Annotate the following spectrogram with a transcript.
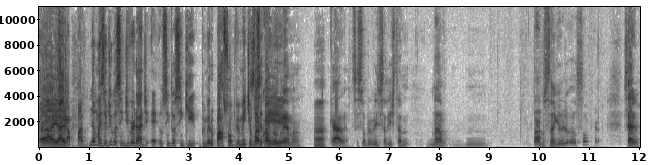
Ai, ai. Escapado. Não, mas eu digo assim, de verdade, é, eu sinto assim que o primeiro passo, obviamente, é você Sabe qual ter... é o problema? Ah, Cara, ser sobrevivencialista na, tá no sangue, eu, eu sou, cara. Sério,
